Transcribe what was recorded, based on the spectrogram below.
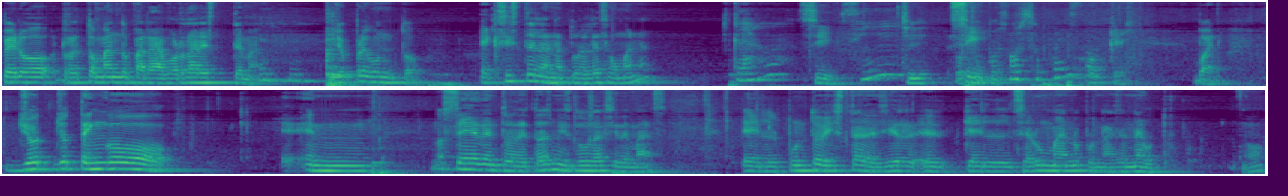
Pero retomando para abordar este tema, yo pregunto, ¿existe la naturaleza humana? Claro. Sí. Sí. Sí. sí. Por supuesto. Ok. Bueno, yo, yo tengo en, no sé, dentro de todas mis dudas y demás, el punto de vista de decir que el ser humano pues nace neutro. ¿no?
